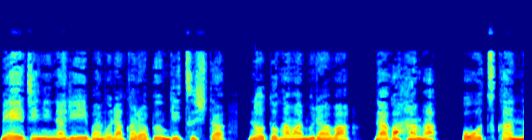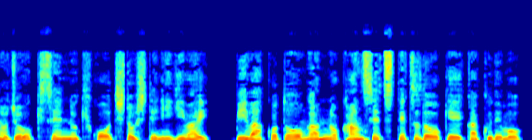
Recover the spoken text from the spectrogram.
明治になり岩村から分立した能登川村は、長浜、大津間の蒸気船の寄港地として賑わい、琵琶湖東岸の関節鉄道計画でも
